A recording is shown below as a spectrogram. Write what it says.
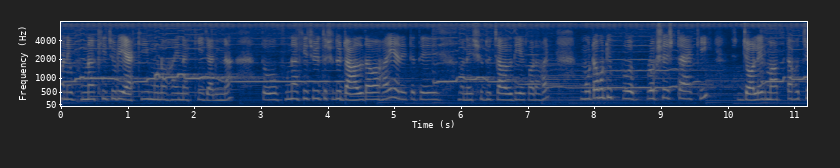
মানে ভুনা খিচুড়ি একই মনে হয় না কি জানি না। তো ভুনা খিচুড়িতে শুধু ডাল দেওয়া হয় আর এটাতে মানে শুধু চাল দিয়ে করা হয়। মোটামুটি প্রসেসটা একই। জলের মাপটা হচ্ছে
